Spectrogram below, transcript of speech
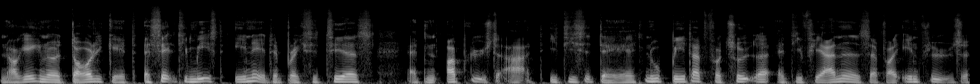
Nok ikke noget dårligt gæt, at selv de mest indædte brexiteers af den oplyste art i disse dage nu bittert fortryder, at de fjernede sig fra indflydelse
